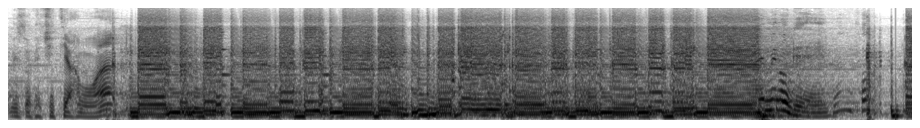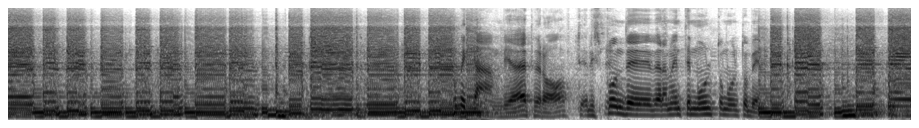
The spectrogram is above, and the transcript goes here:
Visto che citiamo, eh. E meno fa- Come cambia, eh, però? Cioè, Risponde veramente molto molto bene.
